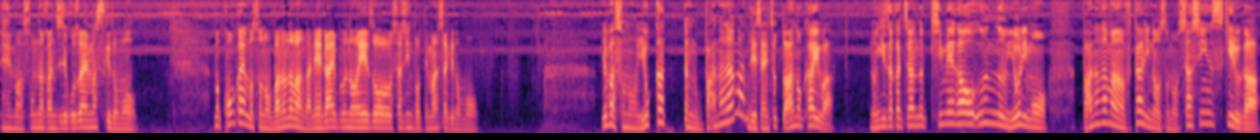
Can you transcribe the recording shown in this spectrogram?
えー、まあそんな感じでございますけども。まあ今回もそのバナナマンがね、ライブの映像、写真撮ってましたけども。やっぱその良かったのがバナナマンでしたね。ちょっとあの回は。乃木坂ちゃんの決め顔うんぬんよりも、バナナマン二人のその写真スキルが、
